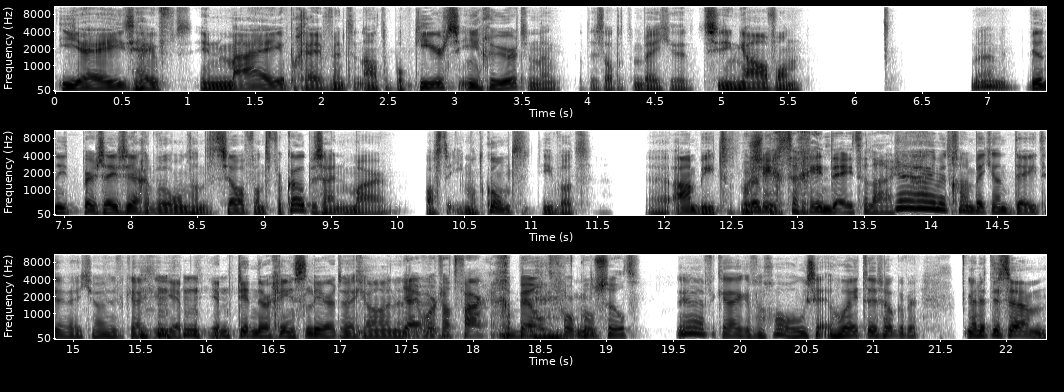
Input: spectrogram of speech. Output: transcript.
EA heeft in mei op een gegeven moment een aantal bankiers ingehuurd. En dan, dat is altijd een beetje het signaal van, ik wil niet per se zeggen dat we ons aan het zelf aan het verkopen zijn, maar als er iemand komt die wat aanbiedt. Voorzichtig in de etalage. ja, je bent gewoon een beetje aan het daten, weet je wel. Even kijken, je hebt, je hebt Tinder geïnstalleerd, weet je wel. En, Jij wordt wat vaker gebeld voor consult. ja, even kijken van, goh, hoe, hoe heet het ook alweer? En het is, ehm,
